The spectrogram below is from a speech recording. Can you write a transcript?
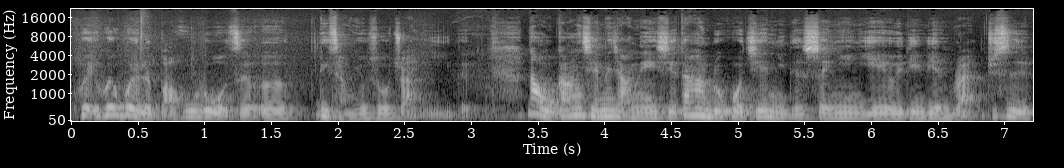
会会为了保护弱者而立场有所转移的。那我刚刚前面讲那一些，当然如果今天你的声音也有一点点软，就是。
